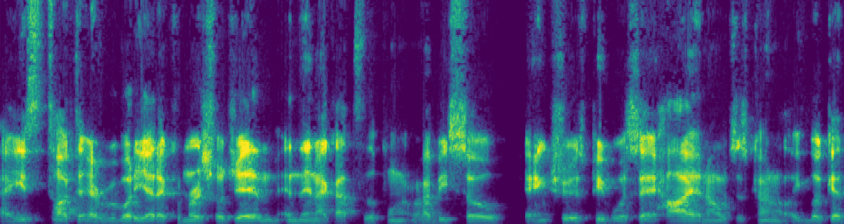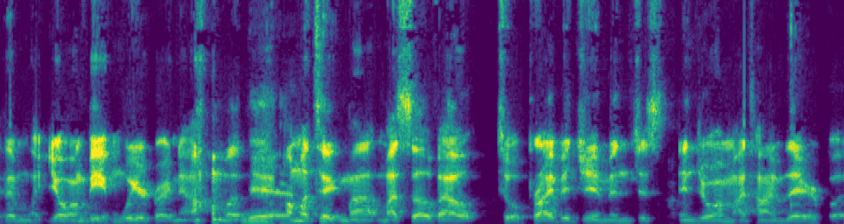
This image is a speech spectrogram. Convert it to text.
I used to talk to everybody at a commercial gym, and then I got to the point where I'd be so anxious. People would say hi, and I would just kind of like look at them like, "Yo, I'm being weird right now. I'm gonna, yeah, I'm gonna take my myself out to a private gym and just enjoy my time there." But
